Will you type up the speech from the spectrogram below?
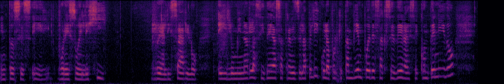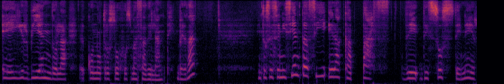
Entonces, eh, por eso elegí realizarlo e iluminar las ideas a través de la película, porque también puedes acceder a ese contenido e ir viéndola eh, con otros ojos más adelante, ¿verdad? Entonces Cenicienta sí era capaz de, sostener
